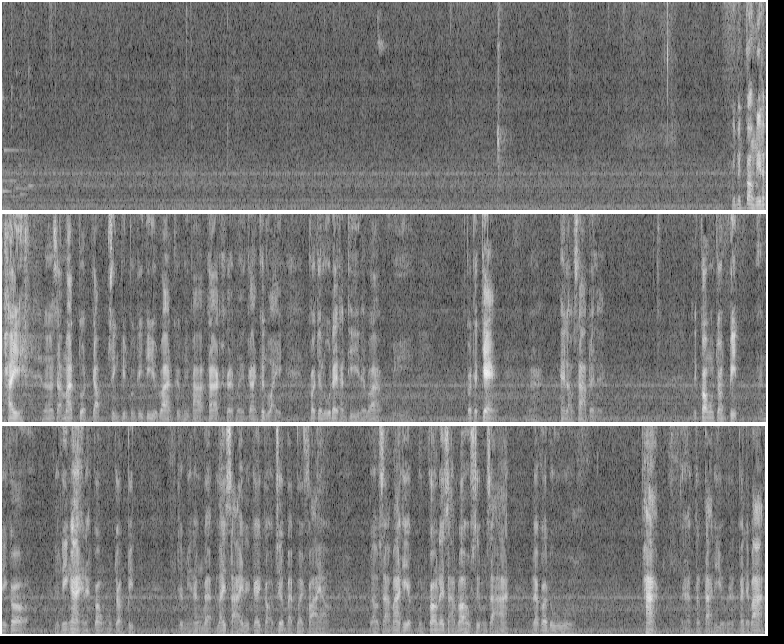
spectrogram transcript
นี่เป็นกล้องนิรภัยนะสามารถตรวจจับสิ่งผิดปกติที่อยู่บ้านคือมีภาพถ้าเกิดมีการเคลื่อนไหว ก็จะรู้ได้ทันทีเลยว่ามีก็จะแจ้งนะให้เราทราบได้เลย อันนี้กล้องวงจรปิด อันนี้ก็เดี๋ยวนี้ง่ายนะกล้องวงจรปิด จะมีทั้งแบบไร้สายหรือใช้ต่อเชื่อมแบบ Wi-Fi เอาเราสามารถที่จะหมุนกล้องได้ 360 องศา แล้วก็ดูภาพ นะต่างๆที่อยู่ในภายในบ้าน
